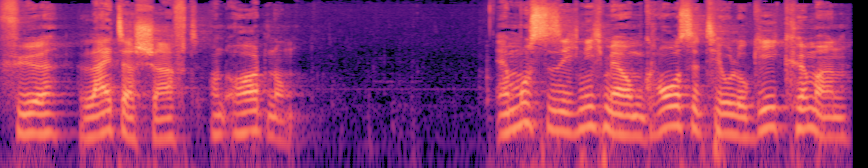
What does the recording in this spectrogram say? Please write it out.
für Leiterschaft und Ordnung. Er musste sich nicht mehr um große Theologie kümmern,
